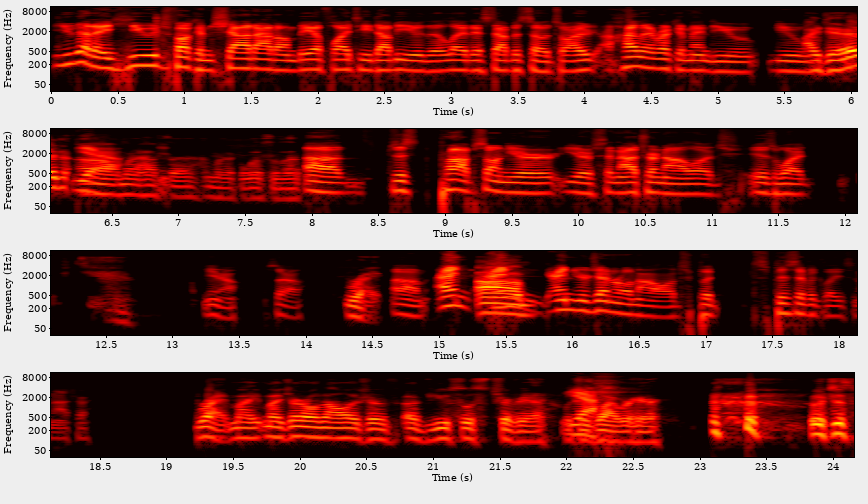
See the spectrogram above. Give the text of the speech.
you got a huge fucking shout out on BFYTW, the latest episode. So I highly recommend you you I did. Yeah. I'm gonna have to. I'm gonna have to listen to that. uh just props on your your Sinatra knowledge is what you know. So Right. um and Um, and and your general knowledge, but specifically Sinatra. Right. My my general knowledge of, of useless trivia, which Yeah. is why we're here. which is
